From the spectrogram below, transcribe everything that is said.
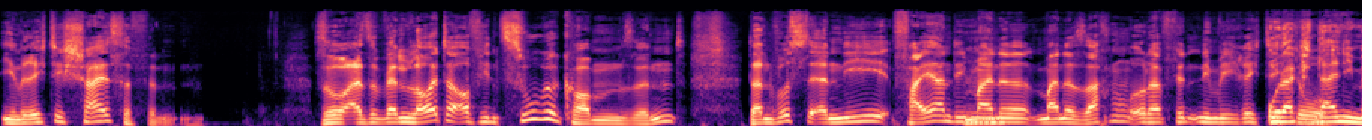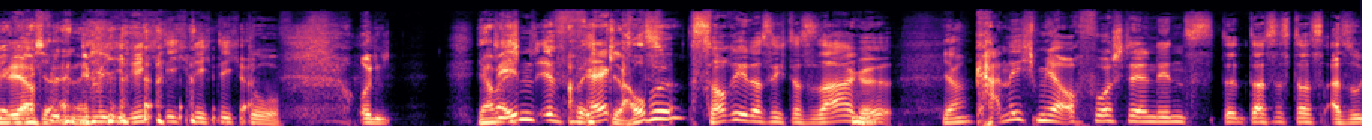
ihn richtig scheiße finden. So, also wenn Leute auf ihn zugekommen sind, dann wusste er nie, feiern die meine, meine Sachen oder finden die mich richtig Mhm. Oder doof? knallen die mir ja, gleich finden eine. die mich richtig, richtig doof. Und Ja, aber den ich- Effekt, aber ich glaube- sorry, dass ich das sage, Ja. kann ich mir auch vorstellen, dass es das, also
